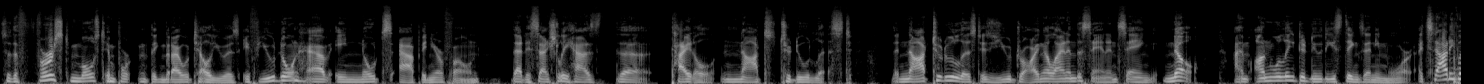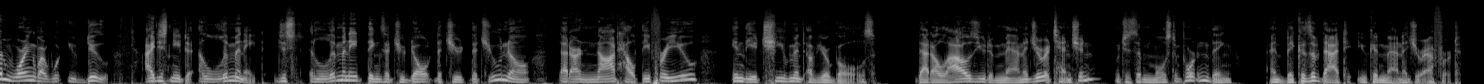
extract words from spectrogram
So, the first most important thing that I would tell you is if you don't have a notes app in your phone that essentially has the title not to do list, the not to do list is you drawing a line in the sand and saying, no, I'm unwilling to do these things anymore. It's not even worrying about what you do. I just need to eliminate, just eliminate things that you don't, that you that you know that are not healthy for you in the achievement of your goals. That allows you to manage your attention, which is the most important thing, and because of that, you can manage your effort.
